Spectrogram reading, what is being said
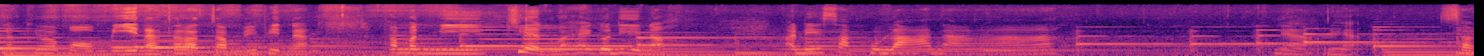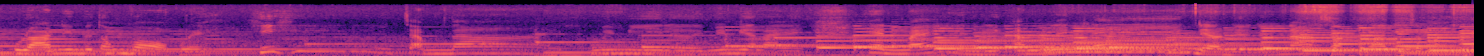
แล้วคิดว่ามอมีนะถ้าเราจำไม่ผิดนะ ถ้ามันมีเขียนไว้ให้ก็ดีเนาะอันนี้ซากุระนะเนี่ยเนี่ยซากุระนี่ไม่ต้องบอกเลยจำได้ ไม่มีเลยไม่มีอะไร เห็นไหมเห็นอันเล็กๆเดี๋ยวเดี๋ยวเดี๋ยวหน้าซากุระเราจะมาดู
